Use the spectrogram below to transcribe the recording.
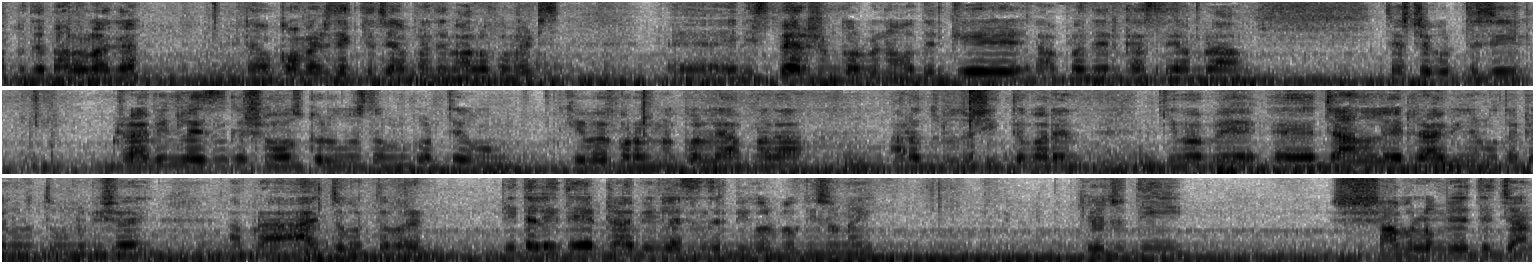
আপনাদের ভালো লাগা, এটা কমেন্টস দেখতে চাই, আপনাদের ভালো কমেন্টস ইন্সপিরেশন করবেন আমাদেরকে। আপনাদের কাছে আমরা চেষ্টা করতেছি ড্রাইভিং লাইসেন্সকে সহজ করে উপস্থাপন করতে এবং কীভাবে পড়াশোনা করলে আপনারা আরও দ্রুত শিখতে পারেন, কীভাবে জানলে ড্রাইভিংয়ের মতো একটা গুরুত্বপূর্ণ বিষয় আপনারা আয়ত্ত করতে পারেন। ইতালিতে ড্রাইভিং লাইসেন্সের বিকল্প কিছু নাই। কেউ যদি স্বাবলম্বী হতে চান,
